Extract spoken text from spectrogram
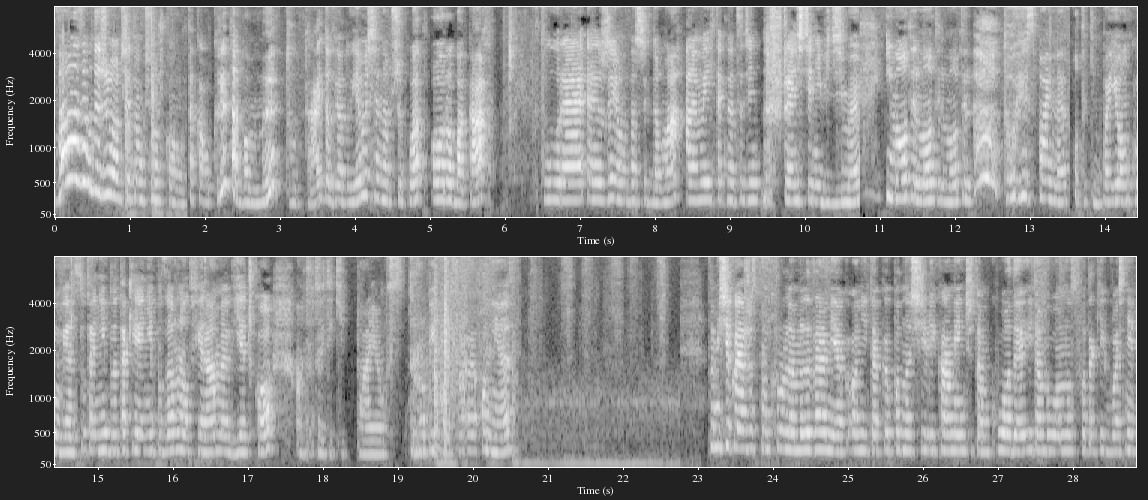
Dwa razy uderzyłam się tą książką. Taka ukryta, bo my tutaj dowiadujemy się na przykład o robakach, które e, żyją w naszych domach, ale my ich tak na co dzień na szczęście nie widzimy. I motyl, motyl, motyl. To jest fajne. O takim pająku, więc tutaj niby takie niepozorne otwieramy wieczko, a tutaj taki pająk z tropików e, on jest. To mi się kojarzy z tym królem lwem, jak oni tak podnosili kamień czy tam kłodę i tam było mnóstwo takich właśnie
